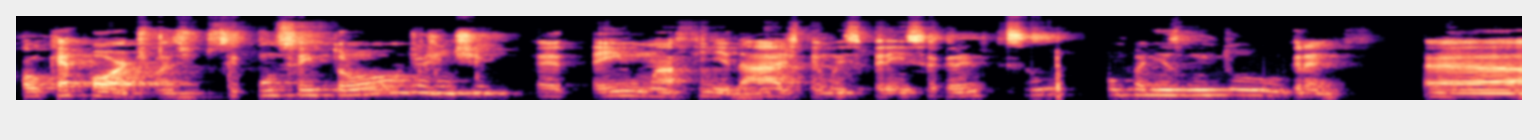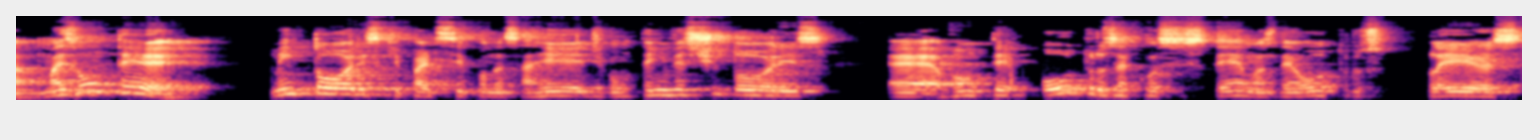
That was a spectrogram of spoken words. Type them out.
qualquer porte, mas a gente se concentrou onde a gente é, tem uma afinidade, tem uma experiência grande, que são companhias muito grandes. É, mas vão ter mentores que participam dessa rede, vão ter investidores, é, vão ter outros ecossistemas, né, outros players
